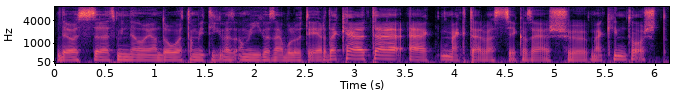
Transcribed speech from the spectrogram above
de összeszedett minden olyan dolgot, amit igaz, ami igazából őt érdekelte, el, megtervezték az első Macintost,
